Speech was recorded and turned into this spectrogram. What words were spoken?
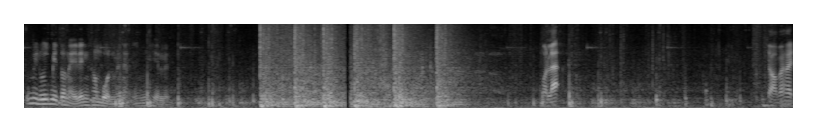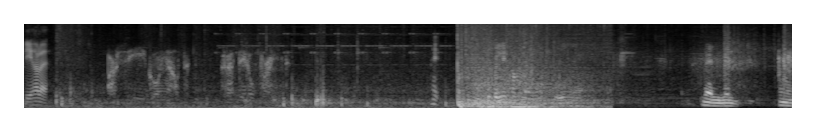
กูไม่รู้มีตัวไหนเล่นข้างบนไหมเนี่ยยังไม่เห็นเลย หมดละจอไม่ค่อยดีเท่าไหร่ RCE going out. Ratero primed. กูไปเล่นข้างบนหรือยังไงเล่นเล่นอืม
